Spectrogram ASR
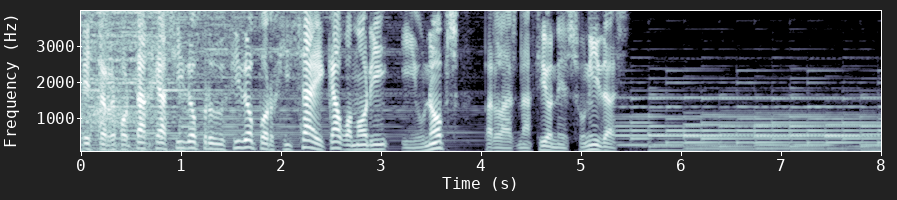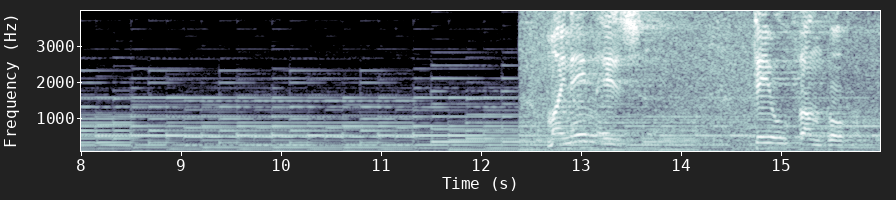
Este reportaje ha sido producido por Hisae Kawamori y UNOPS para las Naciones Unidas. My name is Theo van Boven.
